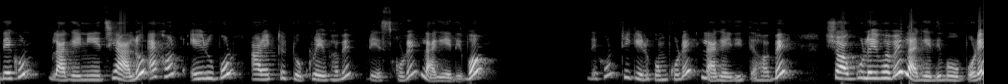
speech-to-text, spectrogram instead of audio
দেখুন, লাগিয়ে নিয়েছি আলু। এখন এর উপর আরেকটা টুকরো এভাবে প্রেস করে লাগিয়ে দিব। দেখুন, ঠিক এরকম করে লাগিয়ে দিতে হবে। সবগুলো এইভাবে লাগিয়ে দিব উপরে।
